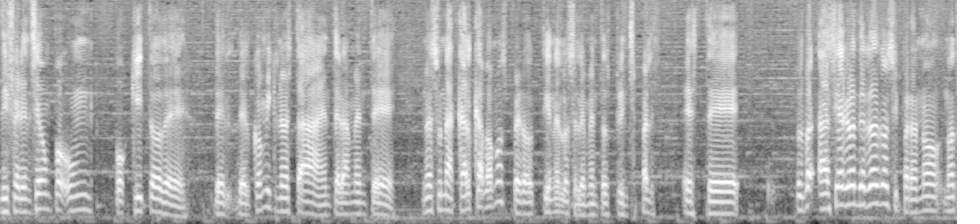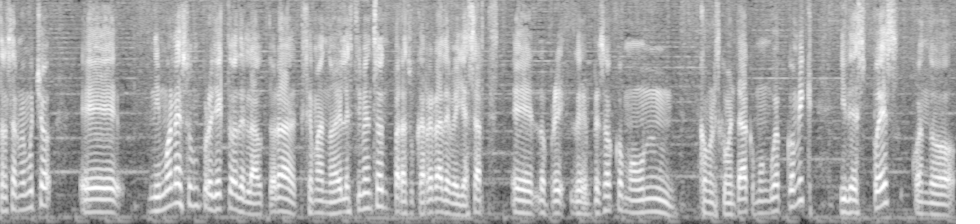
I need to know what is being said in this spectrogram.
diferencia un, po, un poquito de, del cómic, no está enteramente no es una calca, vamos, pero tiene los elementos principales. Este, pues hacía grandes rasgos y para no, no atrasarme mucho, eh, Nimona es un proyecto de la autora que se llama Noel Stevenson para su carrera de Bellas Artes. Eh, lo empezó como un, como les comentaba, como un webcomic y después, cuando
